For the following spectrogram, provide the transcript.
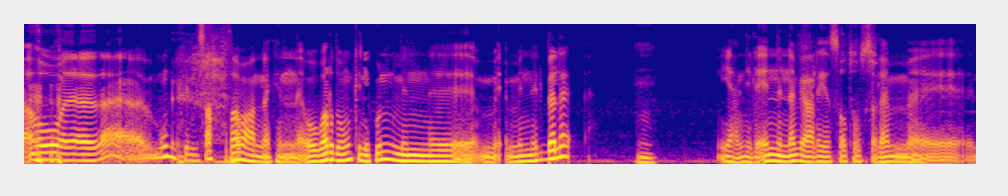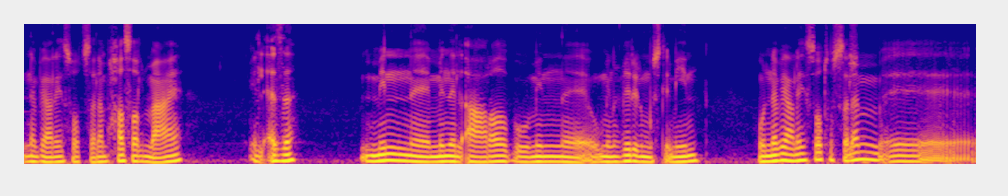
هو ده, ده ممكن صح طبعا لكن وبرضه ممكن يكون من من البلاء. مم. يعني لأن النبي عليه الصلاة والسلام النبي عليه الصلاة والسلام حصل معاه الأذى. من من الأعراب ومن ومن غير المسلمين. والنبي عليه الصلاة والسلام آه،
